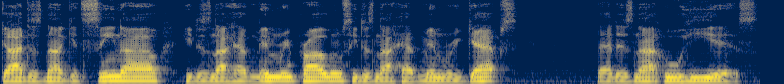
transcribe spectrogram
God does not get senile. He does not have memory problems. He does not have memory gaps. That is not who he is.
